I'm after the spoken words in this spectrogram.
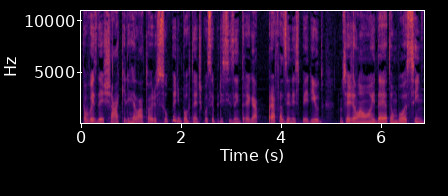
talvez deixar aquele relatório super importante que você precisa entregar para fazer nesse período não seja lá uma ideia tão boa assim.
